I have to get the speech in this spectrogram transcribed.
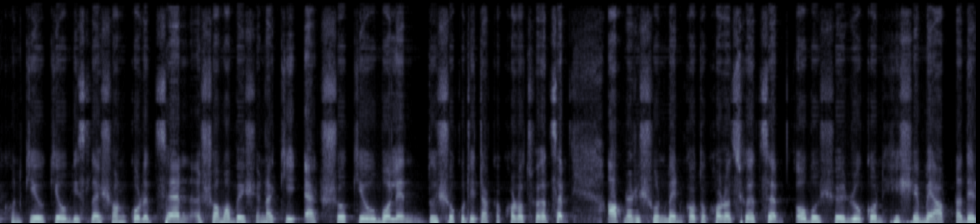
এখন কেউ কেউ বিশ্লেষণ করেছেন, সমাবেশ নাকি একশো, কেউ বলেন দুইশো কোটি টাকা খরচ হয়েছে। আপনারা শুনবেন কত খরচ হয়েছে। অবশ্যই রোকন হিসেবে আপনাদের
